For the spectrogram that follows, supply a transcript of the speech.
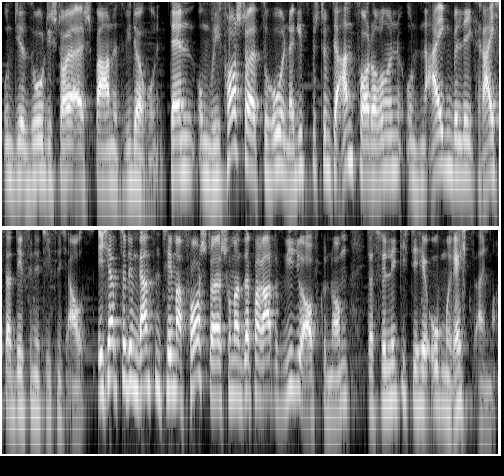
und dir so die Steuerersparnis wiederholen. Denn um die Vorsteuer zu holen, da gibt es bestimmte Anforderungen und ein Eigenbeleg reicht da definitiv nicht aus. Ich habe zu dem ganzen Thema Vorsteuer schon mal ein separates Video aufgenommen, das verlinke ich dir hier oben rechts einmal.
